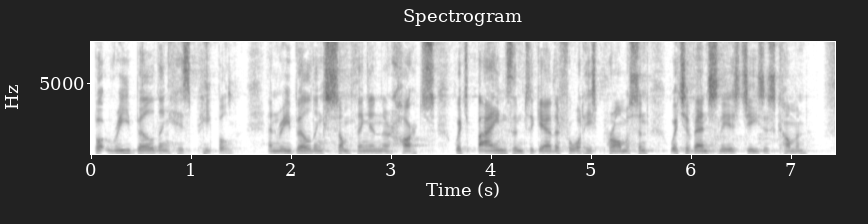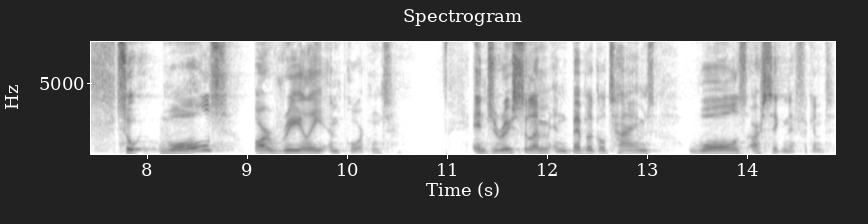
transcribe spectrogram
but rebuilding his people and rebuilding something in their hearts, which binds them together for what he's promising, which eventually is Jesus coming. So, walls are really important. In Jerusalem, in biblical times, walls are significant.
